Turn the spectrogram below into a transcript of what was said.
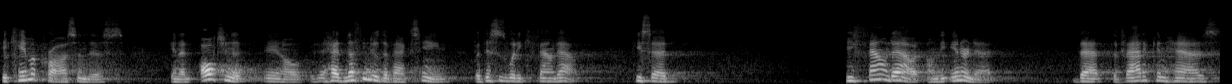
He came across in this, in an alternate, you know, it had nothing to do with the vaccine, but this is what he found out. He said, he found out on the internet that the Vatican has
